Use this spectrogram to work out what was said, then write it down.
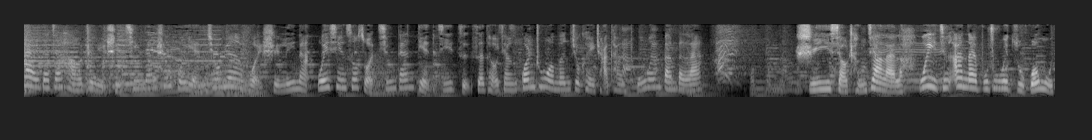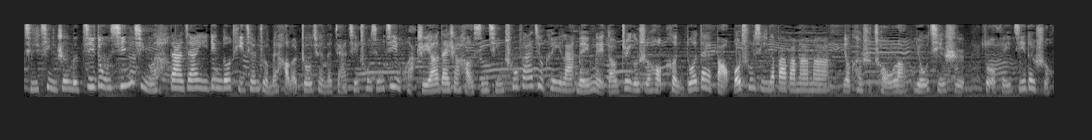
嗨，大家好，这里是清单生活研究院，我是 Lina。微信搜索“清单”，点击紫色头像关注我们，就可以查看图文版本啦。十一小长假来了，我已经按耐不住为祖国母亲庆生的激动心情了。大家一定都提前准备好了周全的假期出行计划，只要带上好心情出发就可以啦。每每到这个时候，很多带宝宝出行的爸爸妈妈要开始愁了，尤其是坐飞机的时候。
